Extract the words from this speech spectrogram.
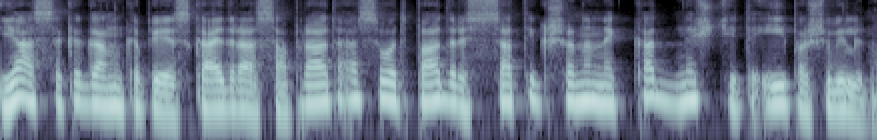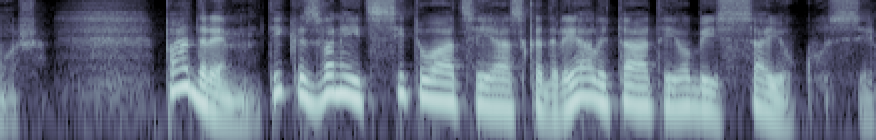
Jāsaka gan, ka pie skaidrā saprāta esot padres satikšana nekad nešķita īpaši vilinoša. Padrem tika zvanīts situācijās, kad realitāte jau bija sajukusi.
